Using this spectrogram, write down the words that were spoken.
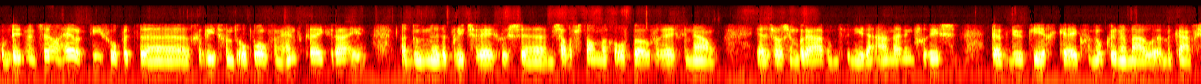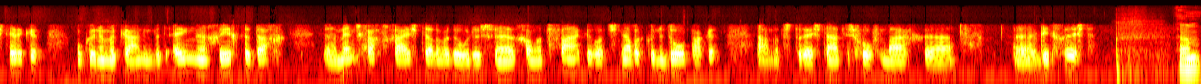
Op dit moment zijn we heel actief op het uh, gebied van het oprollen van hennepkwekerijen. Dat doen uh, de politieregels uh, zelfstandig of bovenregionaal. zoals in Brabant, wanneer de aanleiding voor is. We hebben nu een keer gekeken van hoe kunnen we nou elkaar versterken. Hoe kunnen we elkaar nu met één gerichte dag menskracht vrijstellen. Waardoor we dus gewoon wat vaker, wat sneller kunnen doorpakken. Nou, dat is het resultaat is voor vandaag dit geweest. Um,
